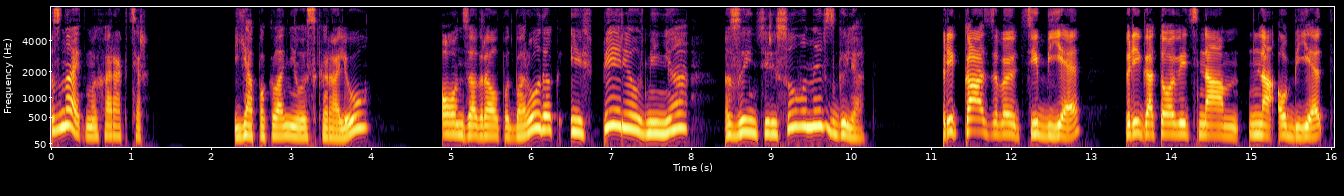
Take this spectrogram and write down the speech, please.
Знает мой характер. Я поклонилась королю, он задрал подбородок и вперил в меня заинтересованный взгляд. «Приказываю тебе приготовить нам на обед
